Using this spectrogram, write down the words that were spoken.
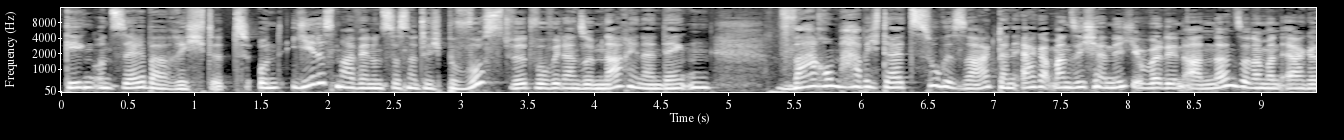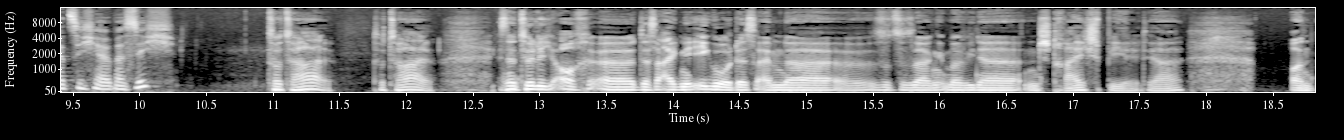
gegen uns selber richtet. Und jedes Mal, wenn uns das natürlich bewusst wird, wo wir dann so im Nachhinein denken, warum habe ich da jetzt zugesagt, dann ärgert man sich ja nicht über den anderen, sondern man ärgert sich ja über sich. Total. Total. Ist natürlich auch äh, das eigene Ego, das einem da äh, sozusagen immer wieder einen Streich spielt, ja. Und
